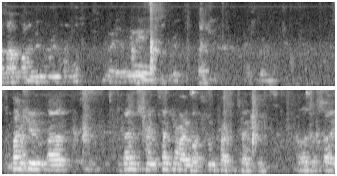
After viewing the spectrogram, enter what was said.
as outlined in the report? Agreed. Thank you. Thank you very much. Thank you, uh, Ben Street, thank you very much, good presentation. And as I say,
